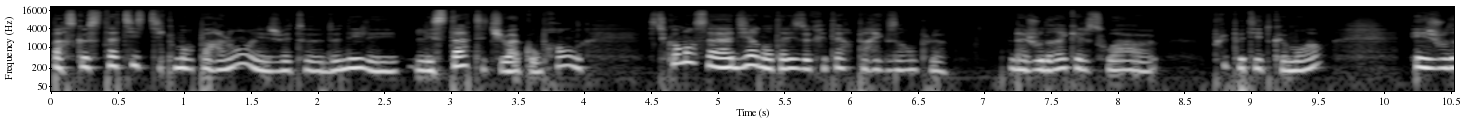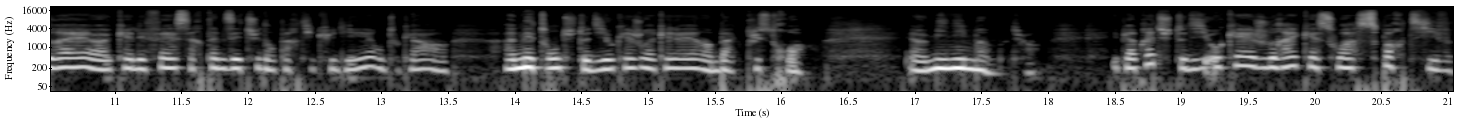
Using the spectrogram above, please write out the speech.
Parce que statistiquement parlant, et je vais te donner les, stats et tu vas comprendre, si tu commences à dire dans ta liste de critères, par exemple, bah, je voudrais qu'elle soit euh, plus petite que moi, et je voudrais euh, qu'elle ait fait certaines études en particulier, en tout cas, admettons, tu te dis, ok, je voudrais qu'elle ait un bac plus 3, euh, minimum, tu vois. Et puis après, tu te dis, ok, je voudrais qu'elle soit sportive,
